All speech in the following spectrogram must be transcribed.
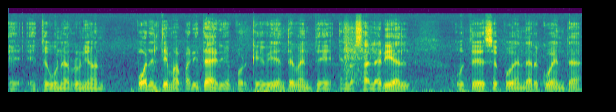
eh, este, una reunión por el tema paritario, porque evidentemente en lo salarial ustedes se pueden dar cuenta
